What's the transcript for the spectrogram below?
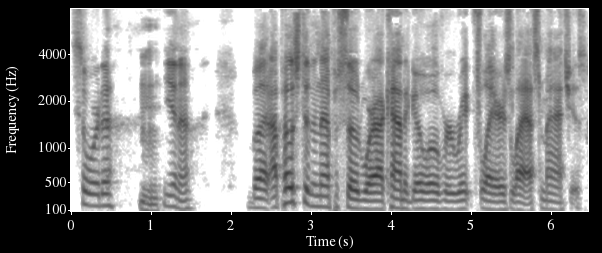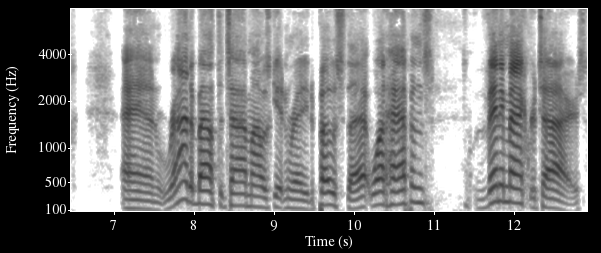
sorta, Mhm. you know. But I posted an episode where I kind of go over Ric Flair's last matches. And right about the time I was getting ready to post that, what happens? Vinnie Mac retires.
